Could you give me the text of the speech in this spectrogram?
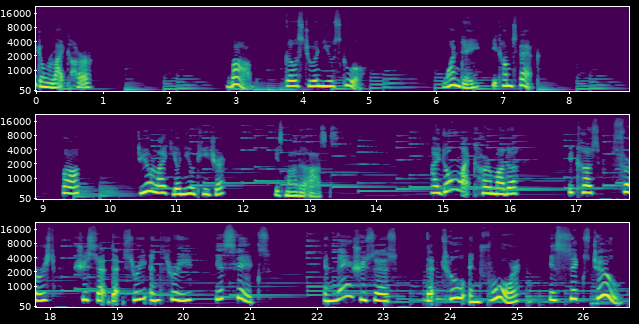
I don't like her. Bob goes to a new school. One day he comes back. Bob, do you like your new teacher? His mother asks. I don't like her, mother, because first she said that three and three is six, and then she says that two and four is six too.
